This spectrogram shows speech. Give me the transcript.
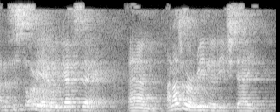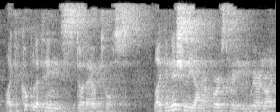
And it's the story of how he gets there. Um, and as we were reading it each day, like a couple of things stood out to us. Like initially on our first reading, we were like,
